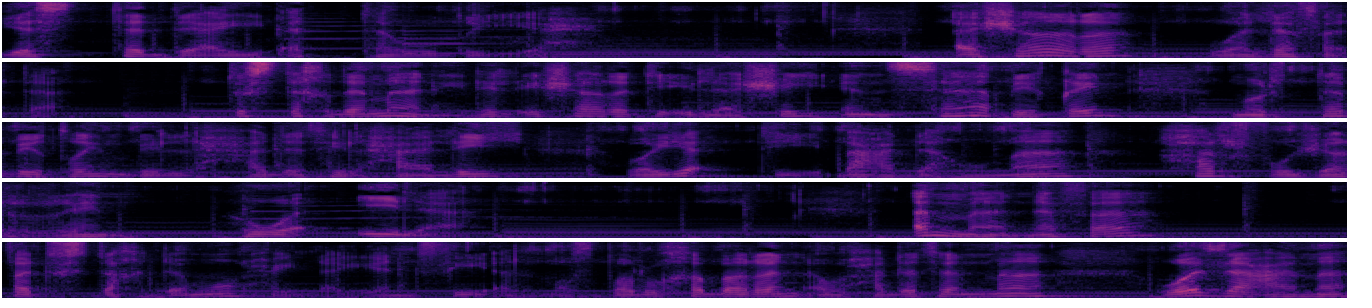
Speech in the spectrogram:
يستدعي التوضيح. أشار ولفت تستخدمان للإشارة إلى شيء سابق مرتبط بالحدث الحالي ويأتي بعدهما حرف جر هو إلى. أما نفى فتستخدم حين ينفي المصدر خبرا أو حدثا ما وزعم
